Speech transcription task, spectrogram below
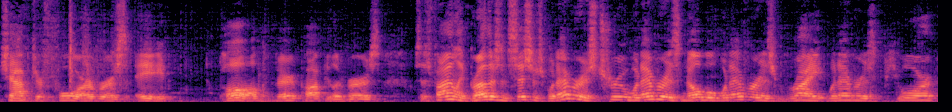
chapter 4, verse 8, Paul, very popular verse, says, Finally, brothers and sisters, whatever is true, whatever is noble, whatever is right, whatever is pure,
